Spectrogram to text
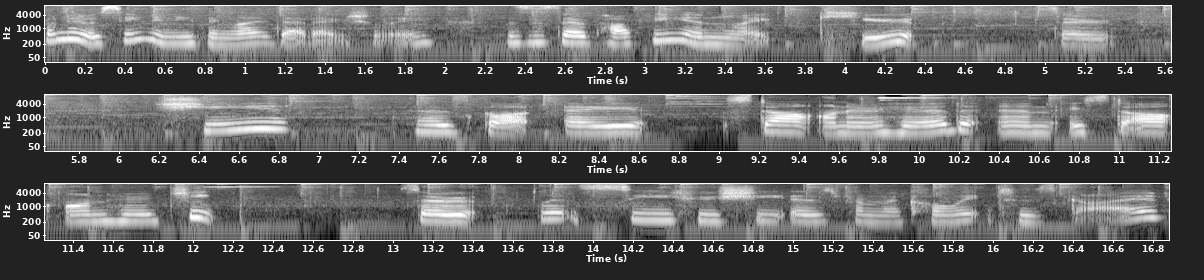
I've never seen anything like that actually. This is so puffy and like cute. So she has got a star on her head and a star on her cheek. So let's see who she is from the collector's guide.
